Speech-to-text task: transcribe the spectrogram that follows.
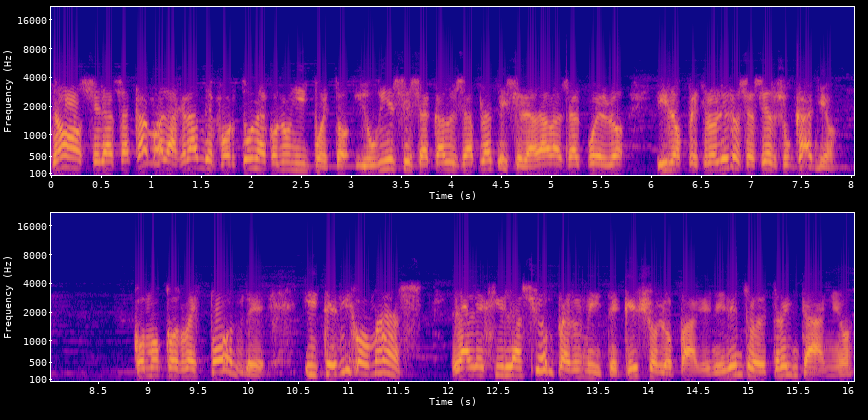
No, se la sacamos a las grandes fortunas con un impuesto. Y hubiese sacado esa plata y se la dabas al pueblo y los petroleros se hacían su caño como corresponde. Y te digo más, la legislación permite que ellos lo paguen y dentro de 30 años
